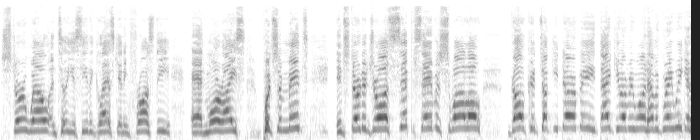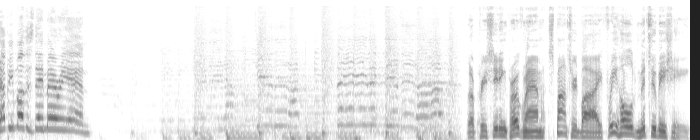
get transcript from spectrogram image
Stir well until you see the glass getting frosty. Add more ice. Put some mint in stir to draw. Sip, savor, swallow. Go Kentucky Derby. Thank you, everyone. Have a great weekend. Happy Mother's Day, Marianne. The preceding program sponsored by Freehold Mitsubishi.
